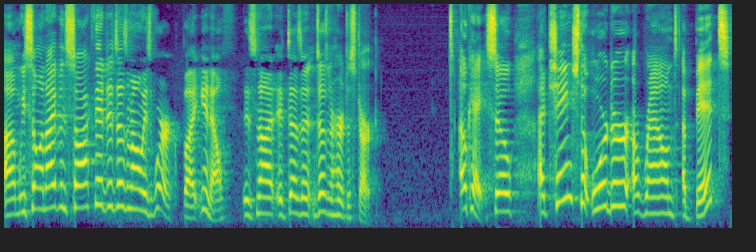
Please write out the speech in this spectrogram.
Um, we saw in Ivan's talk that it doesn't always work, but you know, it's not, it doesn't, it doesn't hurt to start. Okay, so I've changed the order around a bit.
